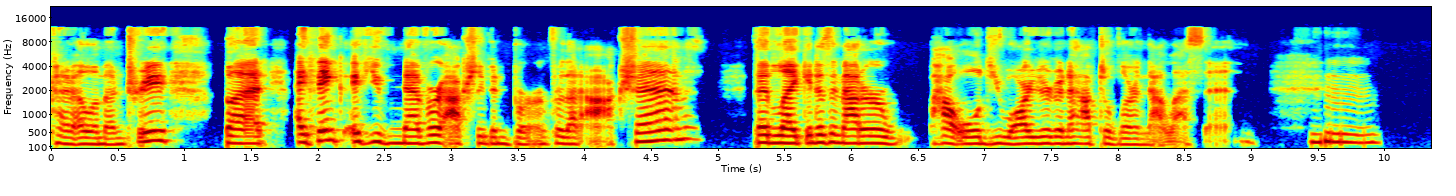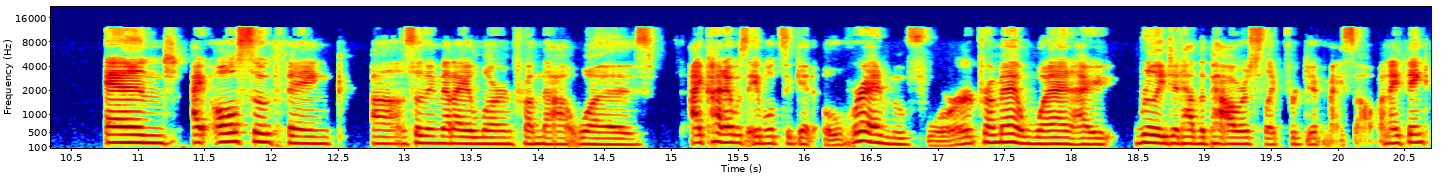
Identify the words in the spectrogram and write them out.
kind of elementary but i think if you've never actually been burned for that action then like it doesn't matter how old you are you're going to have to learn that lesson mm-hmm. and i also think uh, something that i learned from that was i kind of was able to get over it and move forward from it when i really did have the powers to like forgive myself and i think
